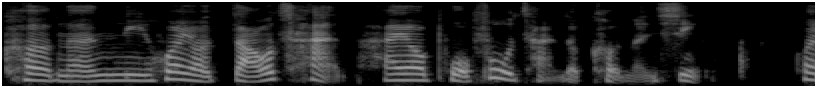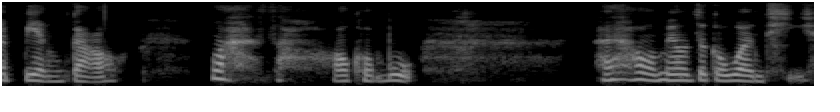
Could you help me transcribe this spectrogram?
可能你会有早产，还有剖腹产的可能性会变高。哇塞，好恐怖！还好我没有这个问题。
